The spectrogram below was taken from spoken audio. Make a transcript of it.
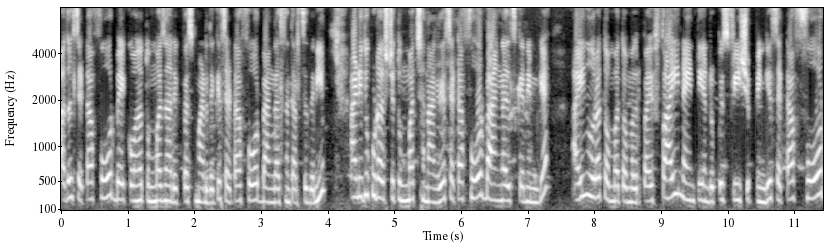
ಅದ್ರಲ್ಲಿ ಸೆಟ್ ಆಫ್ ಫೋರ್ ಬೇಕು ಅಂತ ತುಂಬಾ ಜನ ರಿಕ್ವೆಸ್ಟ್ ಮಾಡಿದಕ್ಕೆ ಸೆಟ್ ಆಫ್ ಫೋರ್ ಬ್ಯಾಂಗಲ್ಸ್ನ ತರಿಸಿದ್ದೀನಿ. ಅಂಡ್ ಇದು ಕೂಡ ಅಷ್ಟೇ ತುಂಬಾ ಚೆನ್ನಾಗಿದೆ. ಸೆಟ್ ಆಫ್ ಫೋರ್ ಬ್ಯಾಂಗಲ್ಸ್ಗೆ ನಿಮಗೆ ಐನೂರ ತೊಂಬತ್ತೊಂಬತ್ತು ರೂಪಾಯಿ ಫೈವ್ ನೈಂಟಿ ರುಪೀಸ್ ಫ್ರೀ ಶಿಪ್ಪಿಂಗ್ಗೆ ಸೆಟ್ ಆಫ್ ಫೋರ್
